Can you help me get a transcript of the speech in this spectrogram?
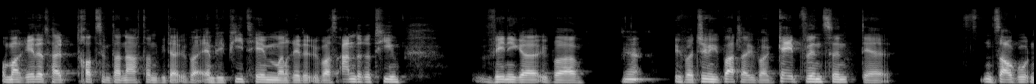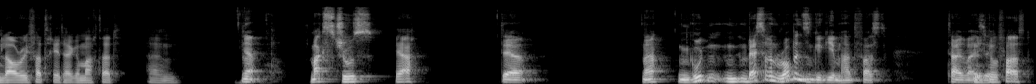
Und man redet halt trotzdem danach dann wieder über MVP-Themen, man redet über das andere Team, weniger über, ja. über Jimmy Butler, über Gabe Vincent, der einen sauguten Lowry-Vertreter gemacht hat. Ähm, ja, Max Juice. Ja, der na, einen guten, einen besseren Robinson gegeben hat, fast. Teilweise. Nicht nur fast.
